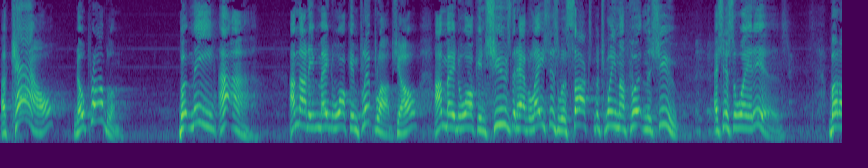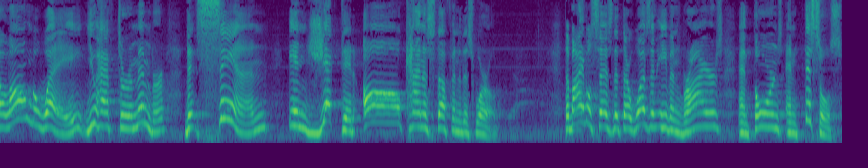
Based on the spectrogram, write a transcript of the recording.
A cow, no problem. But me, uh uh-uh. uh. i am not even made to walk in flip flops, y'all. I'm made to walk in shoes that have laces with socks between my foot and the shoe. That's just the way it is. But along the way, you have to remember that sin injected all kind of stuff into this world. The Bible says that there wasn't even briars and thorns and thistles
